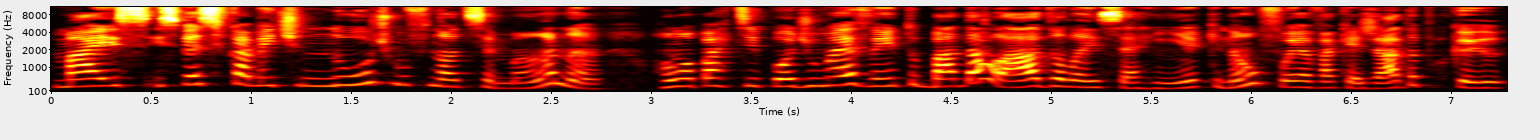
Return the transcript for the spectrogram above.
Mas, especificamente no último final de semana, Roma participou de um evento badalado lá em Serrinha, que não foi a vaquejada, porque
